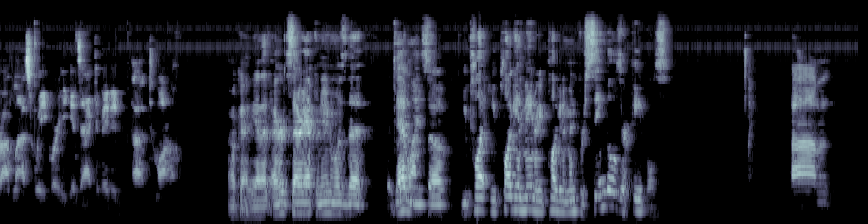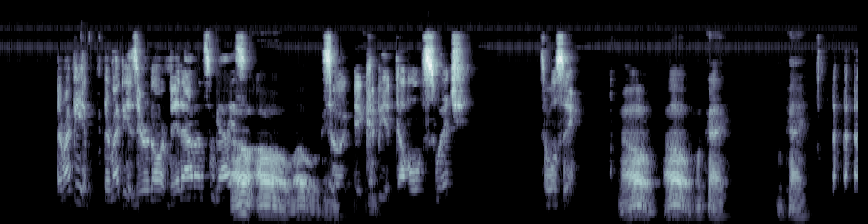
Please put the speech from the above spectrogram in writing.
Rod last week where he gets activated uh, tomorrow. Okay, yeah, that, I heard Saturday afternoon was the, the deadline. So you plug you plug him in, or you plugging him in for singles or peoples? Um, there might be a there might be a zero dollar bid out on some guys, Oh, oh, oh. Okay. so it could be a double switch. So we'll see. Oh, oh, okay, okay.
